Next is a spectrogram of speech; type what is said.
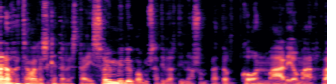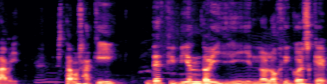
Aloha chavales, ¿qué tal estáis? Soy Milo y vamos a divertirnos un rato con Mario más Rabbit. Estamos aquí decidiendo y lo lógico es que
